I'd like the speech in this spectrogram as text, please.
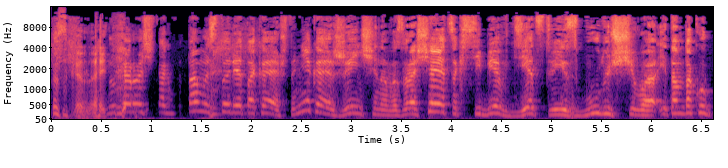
сказать. Ну, короче, как бы там история такая, что некая женщина возвращается к себе в детстве из будущего, и там такой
